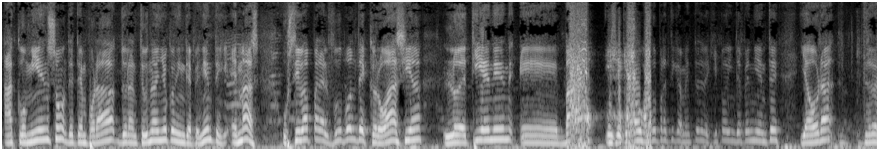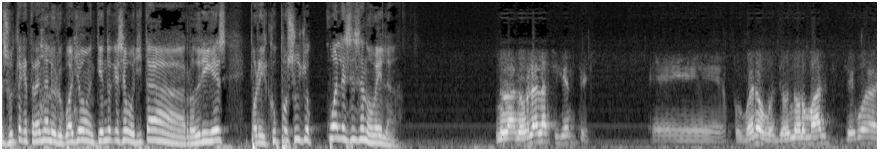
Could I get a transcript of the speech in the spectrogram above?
a comienzo de temporada durante un año con Independiente. Es más, usted va para el fútbol de Croacia, lo detienen, eh, va y se queda jugando prácticamente del equipo de Independiente y ahora resulta que traen al uruguayo, entiendo que es Cebollita Rodríguez, por el cupo suyo. ¿Cuál es esa novela? No, la novela es la siguiente. Eh, pues bueno, pues yo normal llego a,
